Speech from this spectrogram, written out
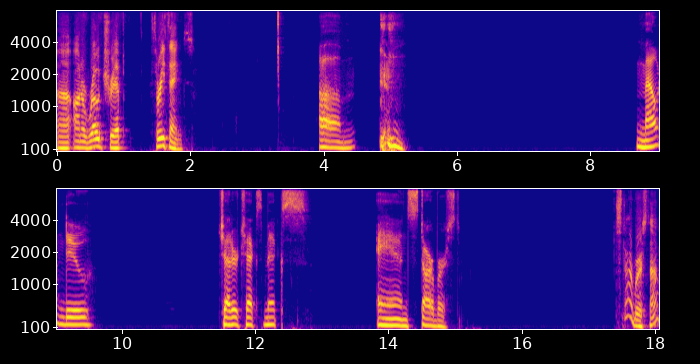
uh, on a road trip? Three things. Um, Mountain Dew, Cheddar Chex Mix, and Starburst. Starburst, huh?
